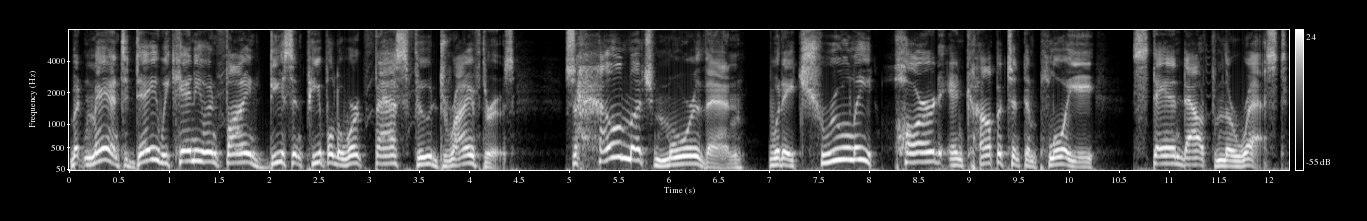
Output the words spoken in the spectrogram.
But man, today we can't even find decent people to work fast food drive-thrus. So how much more then would a truly hard and competent employee stand out from the rest?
